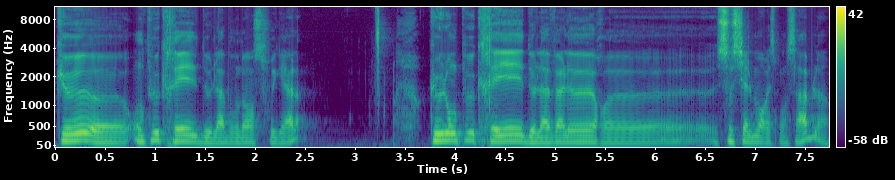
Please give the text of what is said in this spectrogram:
que euh, on peut créer de l'abondance frugale, que l'on peut créer de la valeur euh, socialement responsable,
